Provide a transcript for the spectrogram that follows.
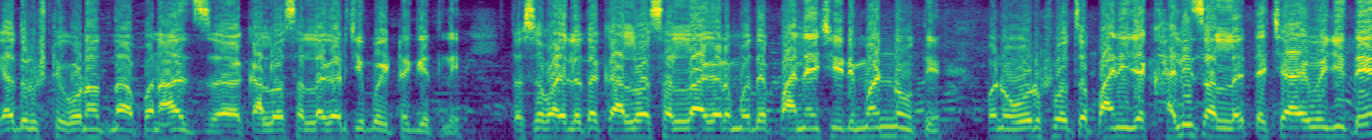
या दृष्टिकोनातून आपण आज कालवा सल्लागारची बैठक घेतली. तसं पाहिलं तर कालवा सल्लागारमध्ये पाण्याची डिमांड नव्हती पण ओव्हरफ्लोचं पाणी जे खाली चाललंय त्याच्याऐवजी ते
